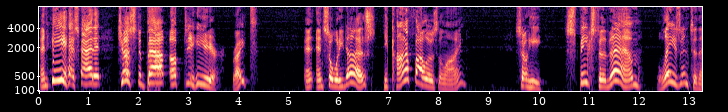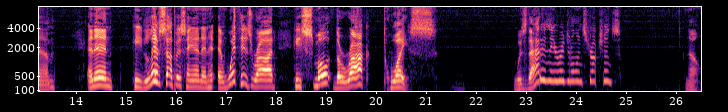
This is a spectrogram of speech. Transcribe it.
And he has had it just about up to here, right? And, and so what he does, he kind of follows the line. So he speaks to them, lays into them, and then he lifts up his hand and, and with his rod he smote the rock twice. Was that in the original instructions? No.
